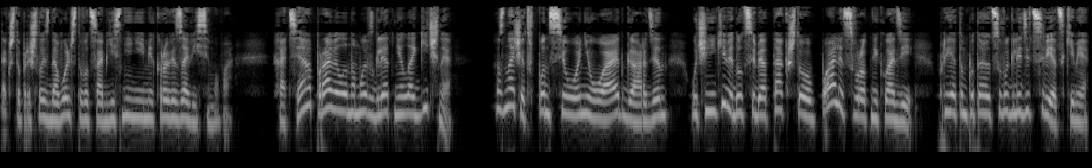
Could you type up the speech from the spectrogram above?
Так что пришлось довольствоваться объяснениями крови зависимого. Хотя правила, на мой взгляд, нелогичны. Значит, в пансионе Уайт Гарден ученики ведут себя так, что палец в рот не клади, при этом пытаются выглядеть светскими,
